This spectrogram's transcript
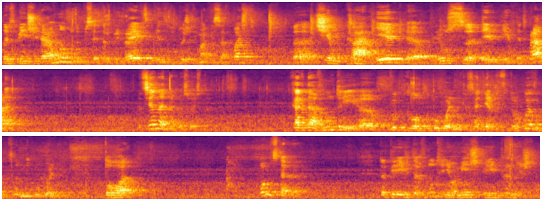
То есть меньше или равно, буду писать даже при проекции, в принципе, не могли совпасть, э, чем kl э, плюс lm. Это правда? Все знают такое свойство? Когда внутри э, выпуклого многоугольника содержится другой выпуклый многоугольник, то помните такое? То периметр внутреннего меньше периметра внешнего.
